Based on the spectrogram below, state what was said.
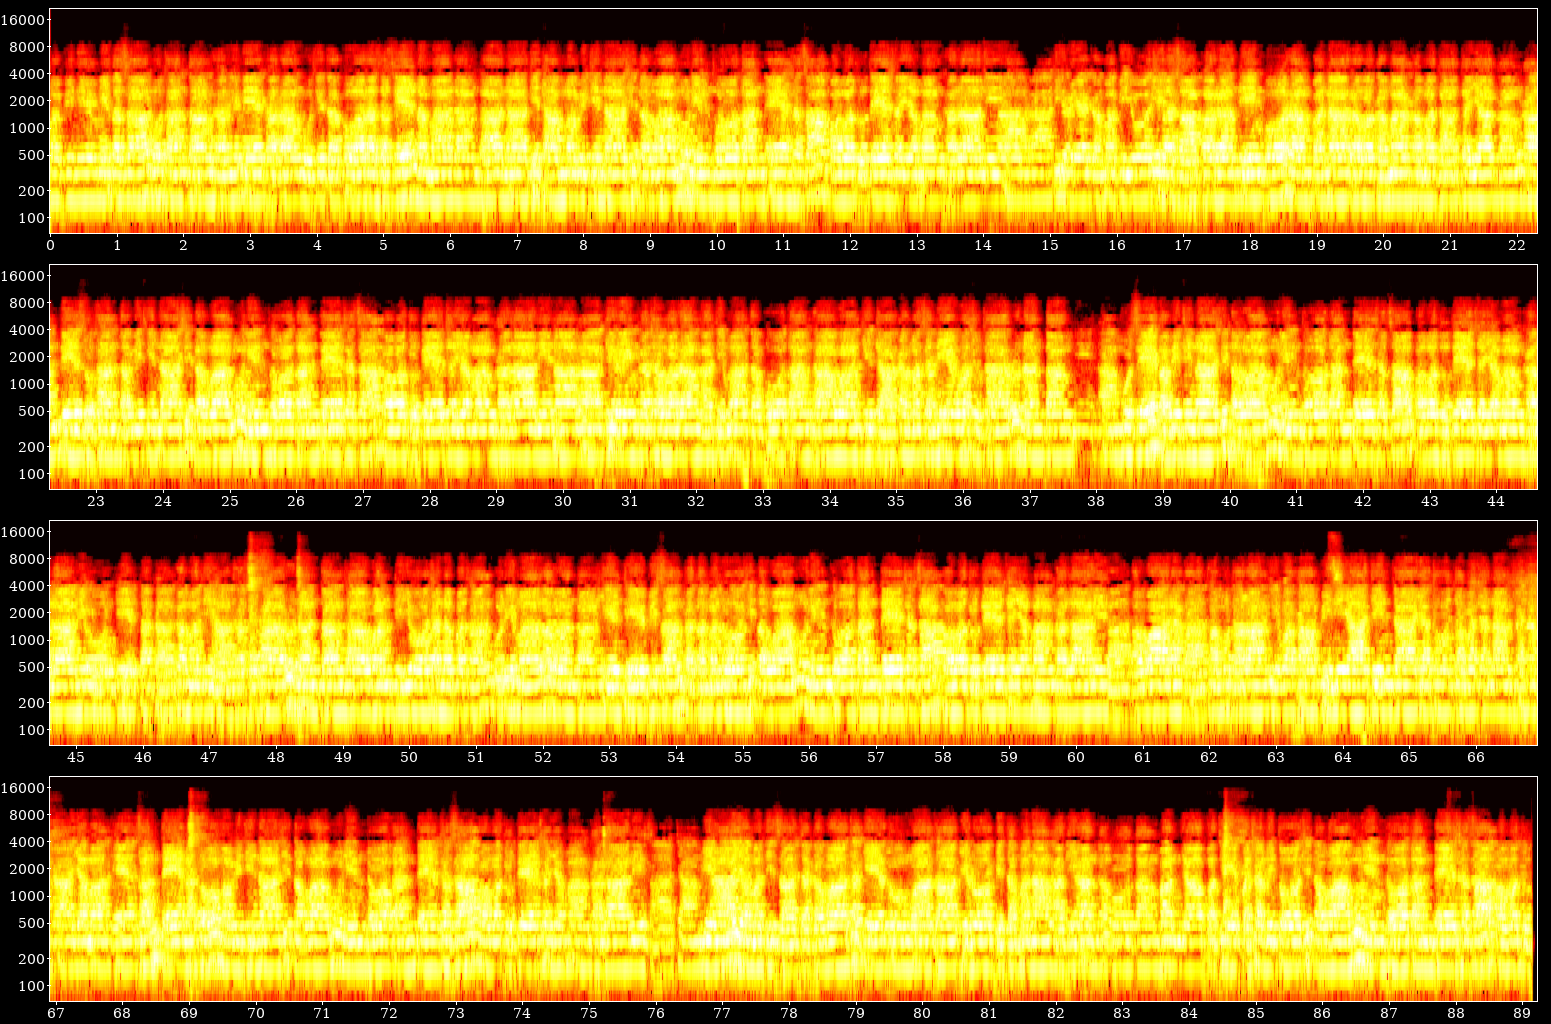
มพินิมิตาสามุทันตังคาริเมฆรังอุทิตโครสเสนมาลังทานาทิธรรมวิจินาชิตวามุนินโทตันเตชะสาปวตุเตชยมังคารานิอาราติเรกมปิโยทิตสาปรันติงโพรัมปนารวกมาคมทาตยาคังคันติสุทันตวิธินาชิตวามุนินโทตันเตชะสาปวตุเตชยมังคลานินาราคิริงกชวรังอติมาตภูตังทาวาจิจากรรมสเนวสุทารุนันตัง ธรรมุเสกวิจินาชิตวามุนินโทตันเตชะสาภวตุเตชยมังคลานิโอกิตตะกมติหาสสุขารุนันตังทาวันติโยชนปทานกุริมาลวันตังอิทิปิสังกตมโนชิตวามุนินโทตันเตชะสาภวตุเตชยมังคลานิกาตวานกาธรรมุทรังอิวะคาปินิยาจินจายโทตวจนังชนกายมาเทสันเตนะโสมวิธินาจิตวามุนินโทตันเตชะสาภวตุเตชยมังคลานิสาจังวิหายมติสาจกวาทะเกตุงวาทาปิโรปิตมนังอธิอันตโพตังบัญญาปฏิปัชริโตชิตวามุนินโทตันเตชะสาภวตุ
